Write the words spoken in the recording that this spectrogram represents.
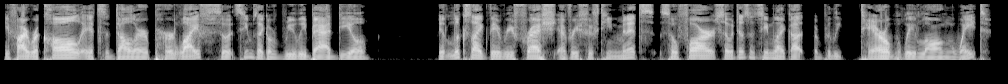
If I recall, it's a dollar per life, so it seems like a really bad deal it looks like they refresh every 15 minutes so far, so it doesn't seem like a, a really terribly long wait.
